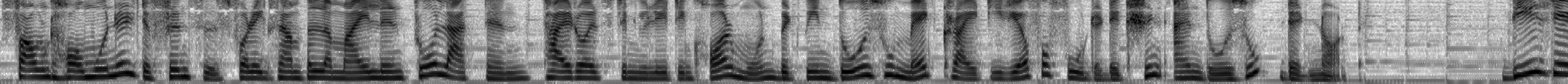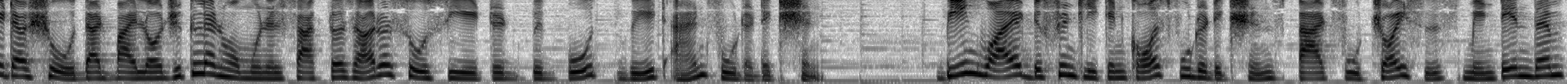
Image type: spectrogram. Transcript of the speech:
found hormonal differences, for example, amylin prolactin, thyroid stimulating hormone, between those who met criteria for food addiction and those who did not. These data show that biological and hormonal factors are associated with both weight and food addiction. Being wired differently can cause food addictions, bad food choices, maintain them,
